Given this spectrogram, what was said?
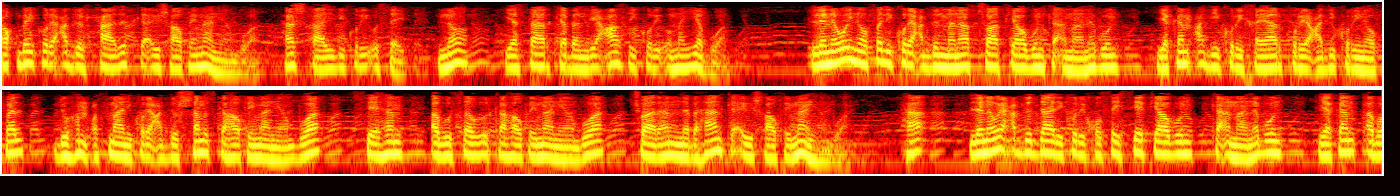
عوقبەی کوڕی عەبدولحارس کە ئەویش هاوپەیمانیان بووە، هەشت، خالیدی کوڕی ئوسەید، نۆ، یەسار کە بەندی عاسی کوڕی ئومەییە بووە. لە نەوەی نەوفەلی کوڕی عەبدولمەناف چوار پیاو بوون کە ئەمانە بوون، یەکەم عەدی کوڕی خەیار کوڕی عەدی کوڕی نەوفەل، دووهەم عوسمانی کوڕی عەبدولشەمس کە هاوپەیمانیان بووە، سێهەم، ئەبو ثەور، کە هاوپەیمانیان بووە، چوارهەم، نەبەهان کە ئەویش هاوپەیمانیان بووە. هە، لە نەوەی عەبدوداری کوڕی قوسەی سێ پیاو بوون کە ئەمانە بوون، یەکەم، ئەبو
